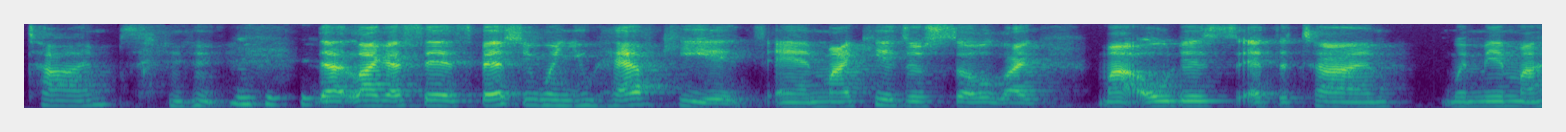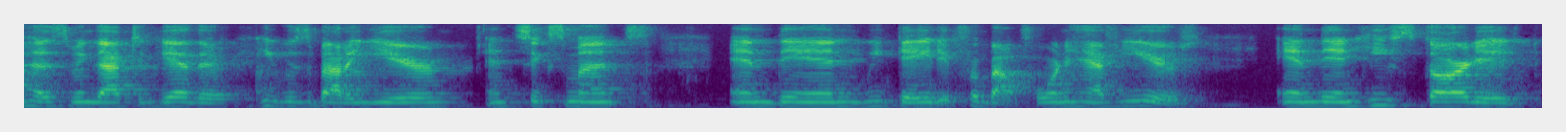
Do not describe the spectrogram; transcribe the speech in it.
times that like i said especially when you have kids and my kids are so like my oldest at the time when me and my husband got together he was about a year and six months and then we dated for about four and a half years and then he started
